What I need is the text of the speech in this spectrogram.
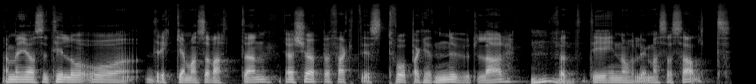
Ja, men jag ser till att, att dricka massa vatten. Jag köper faktiskt två paket nudlar. Mm. För att det innehåller massa salt.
